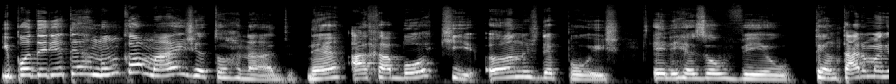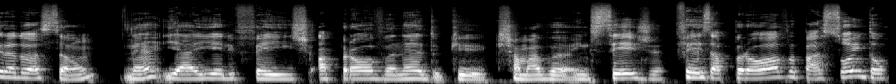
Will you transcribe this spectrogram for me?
e poderia ter nunca mais retornado, né? Acabou que anos depois ele resolveu tentar uma graduação, né? E aí ele fez a prova, né, do que, que chamava Enseja, fez a prova, passou, então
